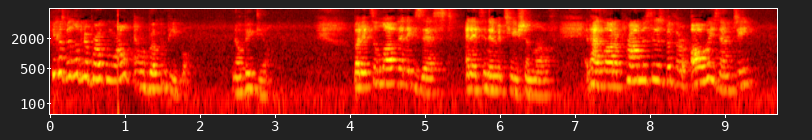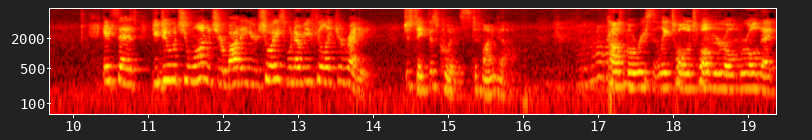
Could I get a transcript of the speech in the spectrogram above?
Because we live in a broken world and we're broken people. No big deal. But it's a love that exists and it's an imitation love. It has a lot of promises, but they're always empty. It says, you do what you want, it's your body, your choice, whenever you feel like you're ready. Just take this quiz to find out. Cosmo recently told a 12 year old girl that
